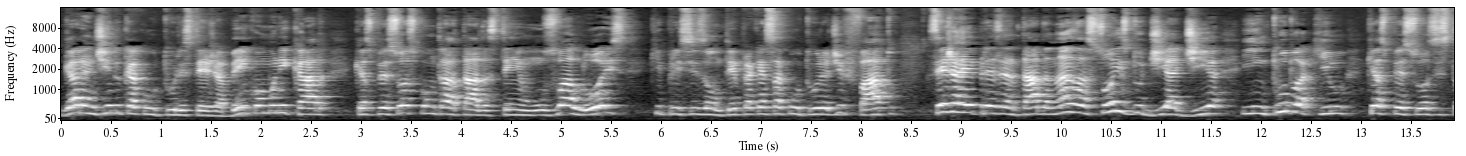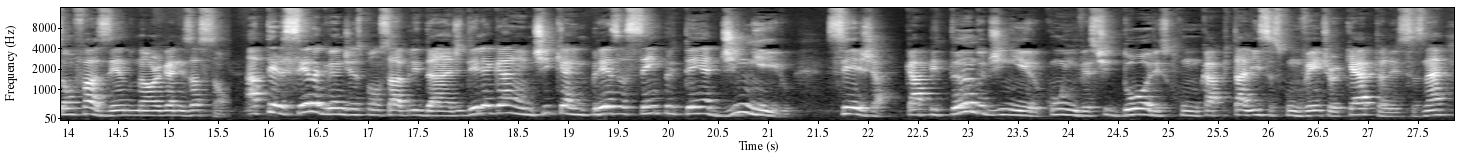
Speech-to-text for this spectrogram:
garantindo que a cultura esteja bem comunicada, que as pessoas contratadas tenham os valores que precisam ter para que essa cultura de fato seja representada nas ações do dia a dia e em tudo aquilo que as pessoas estão fazendo na organização. A terceira grande responsabilidade dele é garantir que a empresa sempre tenha dinheiro seja captando dinheiro com investidores, com capitalistas, com venture capitalists, né?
